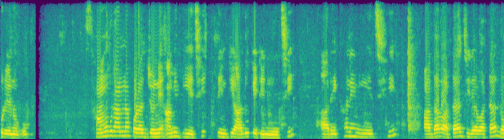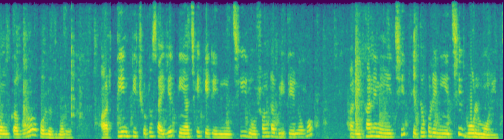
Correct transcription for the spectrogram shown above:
করে নেব। শামুক রান্না করার জন্যে আমি দিয়েছি তিনটি আলু কেটে নিয়েছি। আর এখানে নিয়েছি আদা বাটা, জিরা বাটা, লঙ্কা গুঁড়ো, হলুদ গুঁড়ো। আর তিনটি ছোট সাইজের পেঁয়াজকে কেটে নিয়েছি। রসুনটা বেটে নেব। আর এখানে নিয়েছি, থেতো করে নিয়েছি গোলমরিচ।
